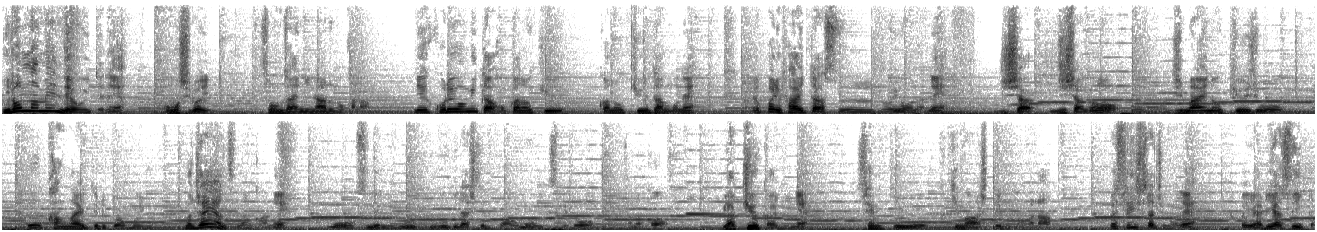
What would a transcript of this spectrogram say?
いろんな面でおいてね、面白い存在になるのかな。で、これを見た他の球、他の球団もね、やっぱりファイターズのようなね、自社、自社の自前の球場を考えてると思います。まあ、ジャイアンツなんかはね、もうすでに動き出してるとは思うんですけど、なかなか野球界にね、旋風を吹き回してるのかな。やっぱり選手たちもね、やっぱりやりやすいと。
